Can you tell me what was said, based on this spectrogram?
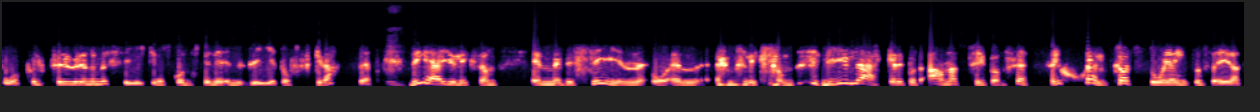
få kulturen och musiken och skådespeleriet och skrattet. Det är ju liksom en medicin och en, liksom, vi är läkare på ett annat typ av sätt. Sen självklart står jag inte och säger att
